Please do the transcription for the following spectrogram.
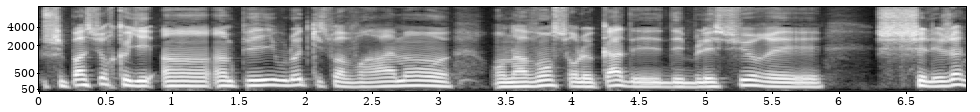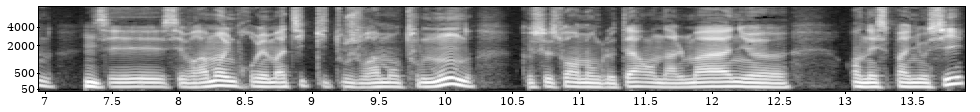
je suis pas sûr qu'il y ait un, un pays ou l'autre qui soit vraiment en avant sur le cas des, des blessures et chez les jeunes. Mm. C'est c'est vraiment une problématique qui touche vraiment tout le monde, que ce soit en Angleterre, en Allemagne, euh, en Espagne aussi.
